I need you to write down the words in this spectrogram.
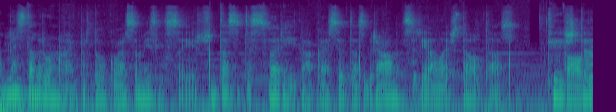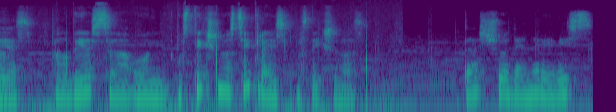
Un pēc tam mhm. runājam par to, ko esam izlasījuši. Un tas ir tas svarīgākais, ja tās grāmatas ir jālaiž tautās. Tieši Paldies! Tā. Paldies! Un uz tikšanos citreiz! Uz tikšanos! Tas šodien arī viss.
